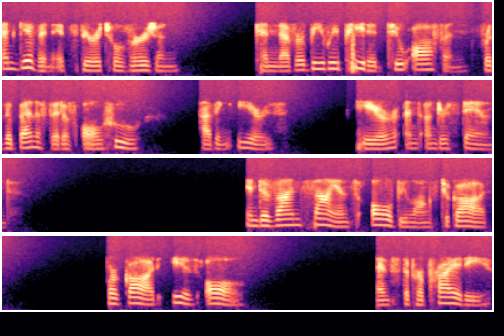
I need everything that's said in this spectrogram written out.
and given its spiritual version, can never be repeated too often for the benefit of all who, having ears, hear and understand. In divine science, all belongs to God, for God is all. Hence the propriety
